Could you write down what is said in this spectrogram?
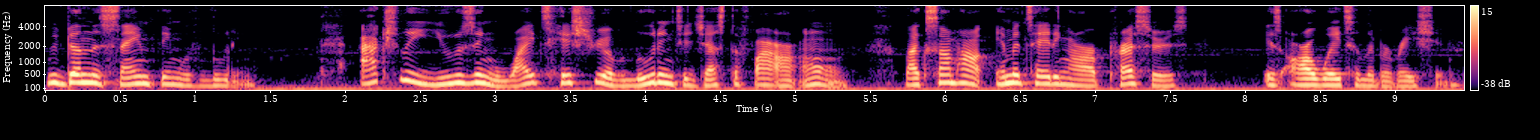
we've done the same thing with looting. Actually, using whites' history of looting to justify our own, like somehow imitating our oppressors, is our way to liberation.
